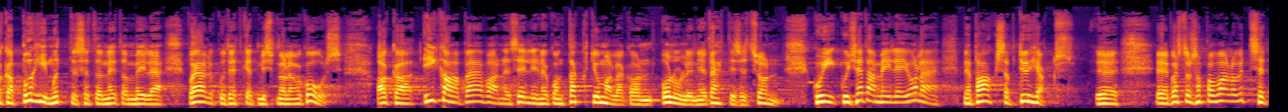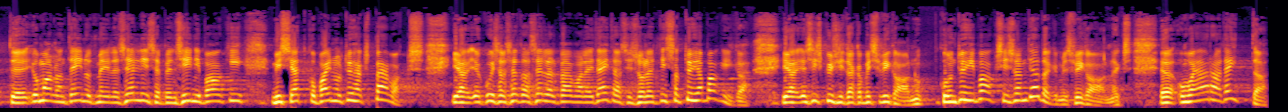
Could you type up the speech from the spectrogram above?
aga põhimõtteliselt on, need on meile vajalikud hetked, mis me oleme koos. aga igapäevane selline kontakt Jumalaga on oluline ja tähtis, et see on. kui, kui seda meil ei ole, me paak saab tühjaks pastor Šapovalov ütles, et jumal on teinud meile sellise bensiinipaagi, mis jätkub ainult üheks päevaks ja, ja kui sa seda sellel päeval ei täida, siis oled lihtsalt tühja paagiga. ja, ja siis küsid, aga mis viga on? kui on tühi paak, siis on teadagi, mis viga on, eks. on vaja ära täita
